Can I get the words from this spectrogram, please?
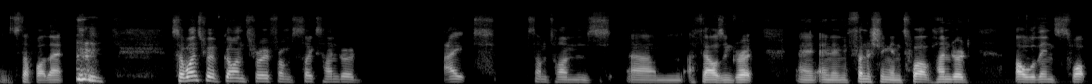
and stuff like that. So once we've gone through from 600 8 sometimes um, a thousand grit and, and then finishing in 1200 i will then swap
